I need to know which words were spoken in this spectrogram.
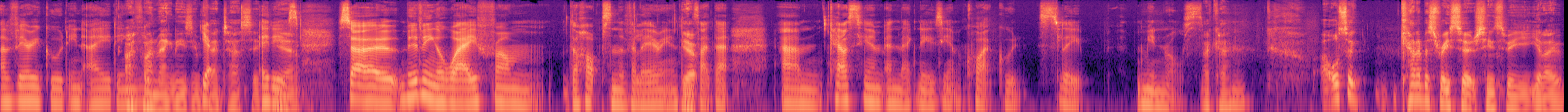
are very good in aiding. Mm-hmm. I find magnesium Yep, fantastic. It is. Yeah. So moving away from the hops and the valerian, things Yep. like that, um, calcium and magnesium, quite good sleep minerals. Okay. Also, cannabis research seems to be, you know,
